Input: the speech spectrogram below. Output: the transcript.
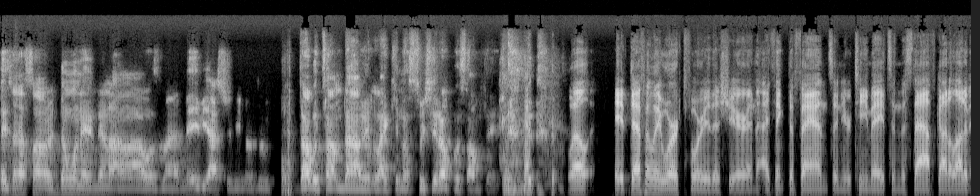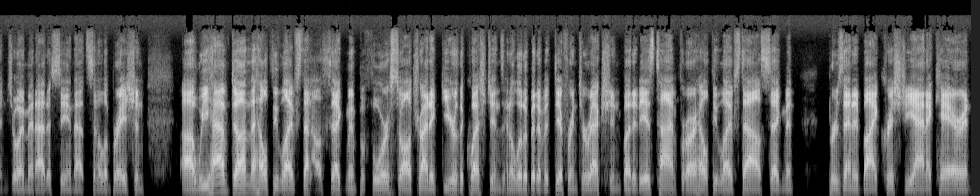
I started doing it, and then I, I, was like, maybe I should, you know, do double thumb down and like, you know, switch it up or something. well, it definitely worked for you this year, and I think the fans and your teammates and the staff got a lot of enjoyment out of seeing that celebration. Uh, we have done the healthy lifestyle segment before, so I'll try to gear the questions in a little bit of a different direction. But it is time for our healthy lifestyle segment presented by Christiana Care, and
